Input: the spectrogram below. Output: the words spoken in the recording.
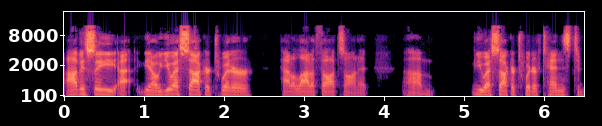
Obviously, uh, you know, U.S. Soccer Twitter had a lot of thoughts on it. Um, U.S. Soccer Twitter tends to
